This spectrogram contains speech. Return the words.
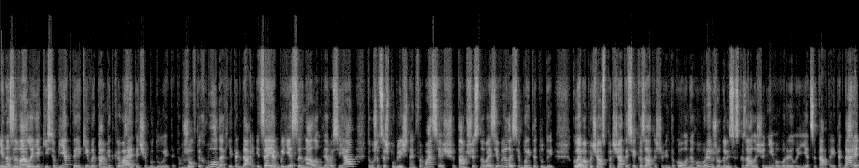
і називали якісь об'єкти, які ви там відкриваєте чи будуєте, там в жовтих водах і так далі. І це якби є сигналом для росіян, тому що це ж публічна інформація, що там щось нове з'явилося, бийте туди. Коли я почав сперечатися і казати, що він такого не говорив, журналісти сказали, що ні, говорили, є цитата і так далі.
